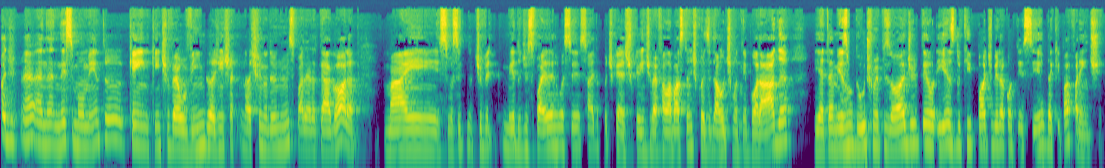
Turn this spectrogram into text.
Pode. É, é né, nesse momento, quem, quem tiver ouvindo, a gente acho que não deu nenhum spoiler até agora. Mas se você tiver medo de spoiler, você sai do podcast, porque a gente vai falar bastante coisa da última temporada e até mesmo do último episódio, teorias do que pode vir a acontecer daqui para frente.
